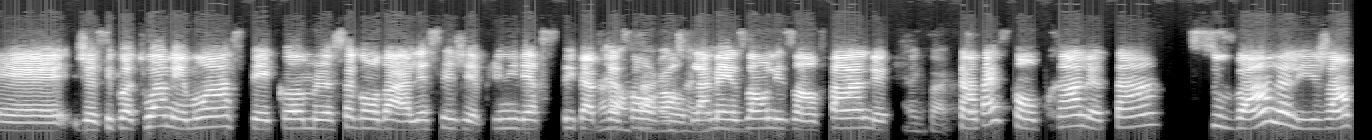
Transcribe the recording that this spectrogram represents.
Euh, je sais pas toi, mais moi, c'était comme le secondaire, le cégep, l'université, puis après ah ça, on rentre la maison, les enfants. Le... Quand est-ce qu'on prend le temps? Souvent, là, les gens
